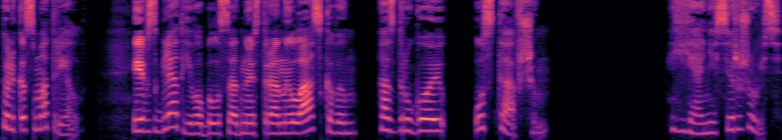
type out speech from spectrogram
только смотрел. И взгляд его был с одной стороны ласковым, а с другой — уставшим. «Я не сержусь»,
